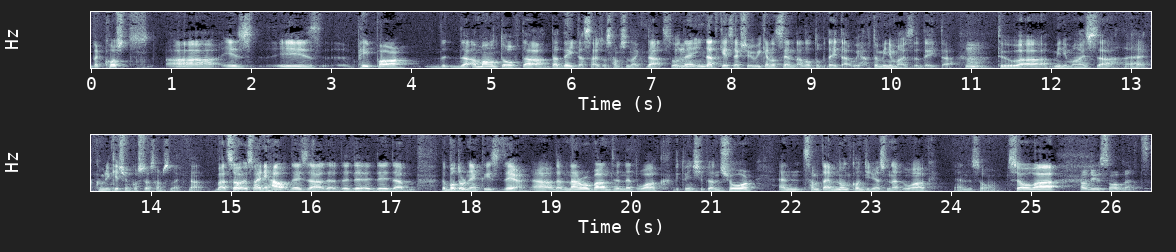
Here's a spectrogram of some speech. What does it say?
the cost is is paper the, the amount of the, the data size or something like that. So then in that case, actually, we cannot send a lot of data. We have to minimize the data to uh, minimize the uh, communication cost or something like that. But so so anyhow, there's uh, the, the, the, the, the the bottleneck is there. Uh, the narrowband network between ship and shore, and sometimes non-continuous network and so on. So. Uh, How do you solve that?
